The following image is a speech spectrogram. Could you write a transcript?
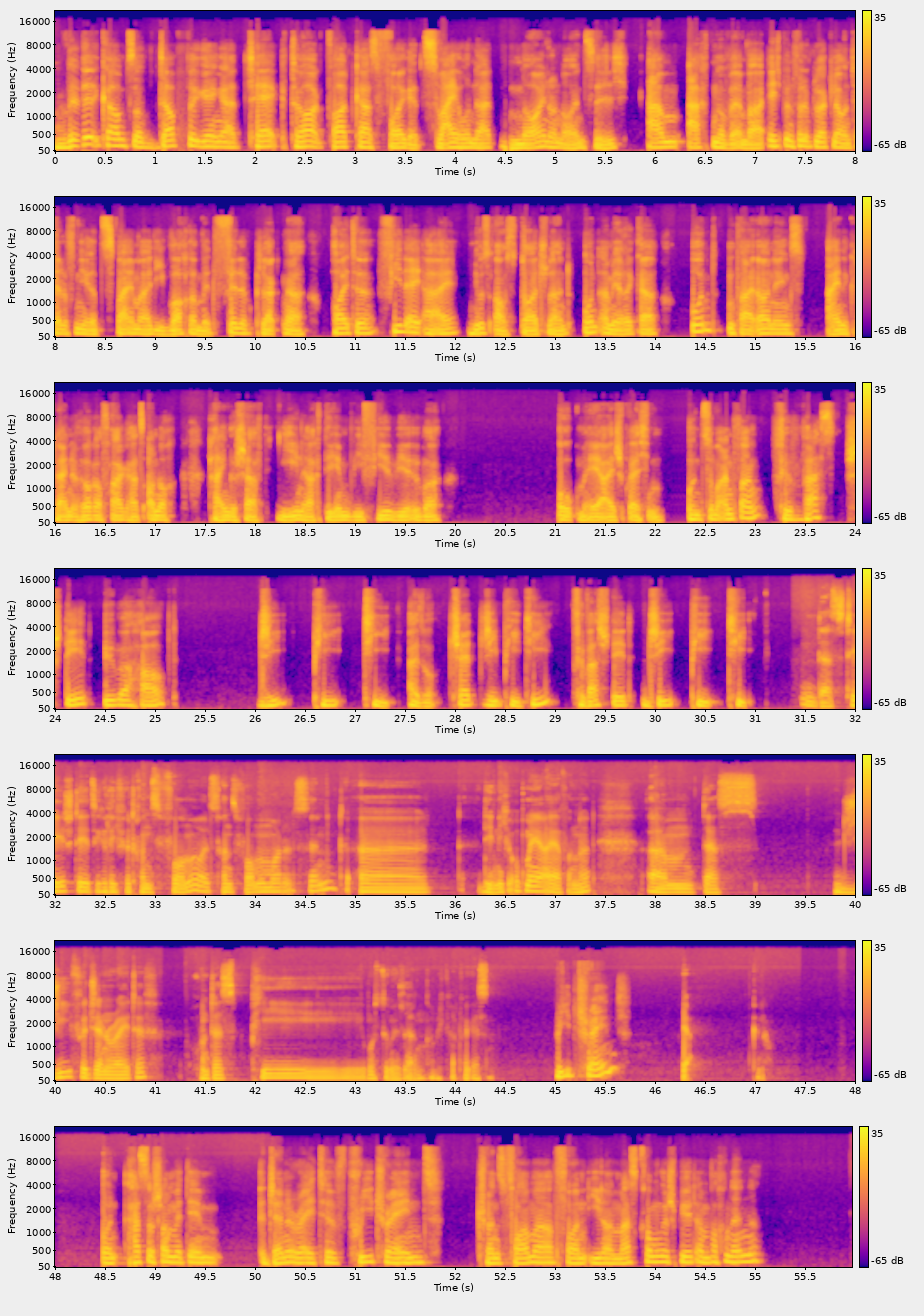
Willkommen zum Doppelgänger Tech Talk Podcast Folge 299 am 8. November. Ich bin Philipp Glöckler und telefoniere zweimal die Woche mit Philipp Glöckner. Heute viel AI, News aus Deutschland und Amerika und ein paar Earnings. Eine kleine Hörerfrage hat es auch noch reingeschafft, je nachdem, wie viel wir über OpenAI sprechen. Und zum Anfang, für was steht überhaupt GPT? Also ChatGPT für was steht GPT? Das T steht sicherlich für Transformer, weil es Transformer Models sind, äh, die nicht OpenAI erfunden hat. Ähm, das G für Generative und das P, musst du mir sagen, habe ich gerade vergessen. Retrained? Ja, genau. Und hast du schon mit dem Generative Pre-Trained Transformer von Elon Musk rumgespielt am Wochenende?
